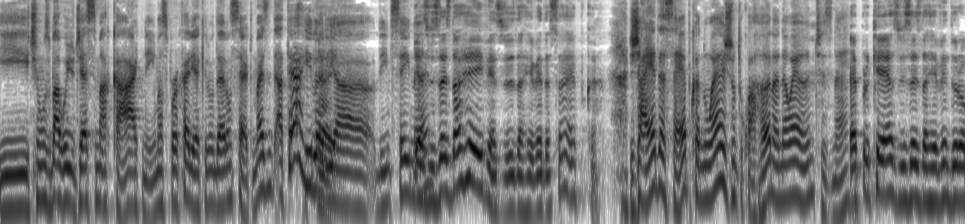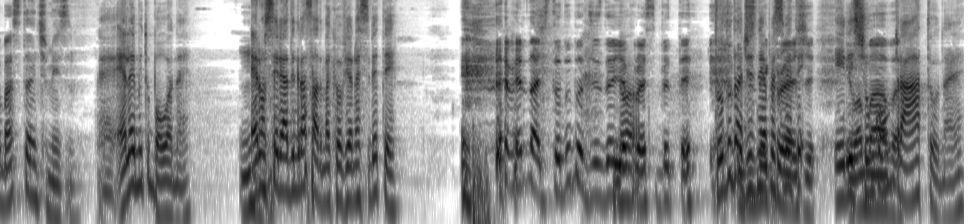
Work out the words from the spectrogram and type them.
E tinha uns bagulho de Jesse McCartney, umas porcaria que não deram certo. Mas até a Hillary É. e a Lindsay, E né? as visões da Raven, as visões da Raven é dessa época. Já é dessa época, não é junto com a Hannah, não é antes, né? É porque as visões da Raven durou bastante mesmo. É, ela é muito boa, né? Uhum. Era um seriado engraçado, mas que eu via no SBT. É verdade, tudo da Disney ia pro SBT. Tudo da Disney é pra Crush. SBT. Eles Eu tinham um amava. contrato, né?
